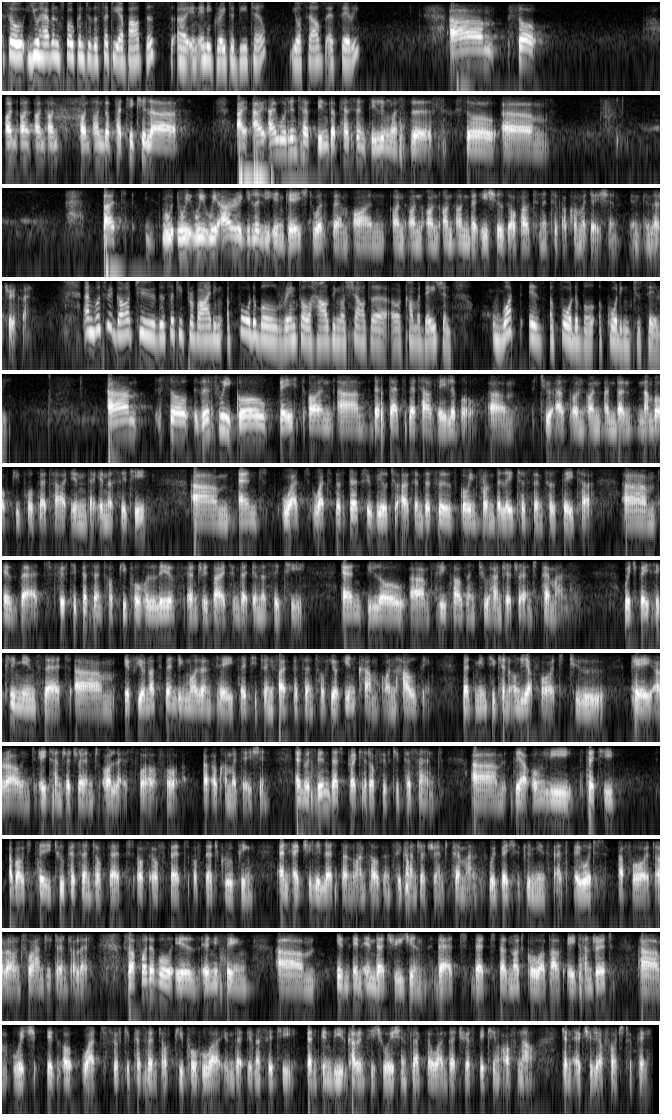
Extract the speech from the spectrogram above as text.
So you haven't spoken to the city about this uh, in any greater detail yourselves as SERI? Um, so on, on, on, on, on the particular, I, I, I wouldn't have been the person dealing with this. So, um, but we, we, we are regularly engaged with them on, on, on, on, on the issues of alternative accommodation in, in that regard. And with regard to the city providing affordable rental housing or shelter or accommodation, what is affordable according to SERI? Um, so this we go based on um, the stats that are available um, to us on, on, on, the number of people that are in the inner city. Um, and what, what the stats reveal to us, and this is going from the latest census data, um, is that 50% of people who live and reside in the inner city and below um, 3,200 rand per month, which basically means that um, if you're not spending more than, say, 30, 25% of your income on housing, that means you can only afford to pay around 800 rand or less for, for accommodation. And within that bracket of 50%, um, there are only 30, about 32% of that of, of that of that grouping, and actually less than 1,600 rand per month, which basically means that they would afford around 400 or less. So affordable is anything um, in, in in that region that that does not go above 800 um, which is uh, what 50% of people who are in the inner city and in these current situations like the one that you're speaking of now can actually afford to pay.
